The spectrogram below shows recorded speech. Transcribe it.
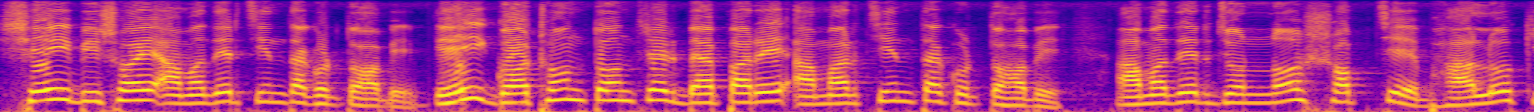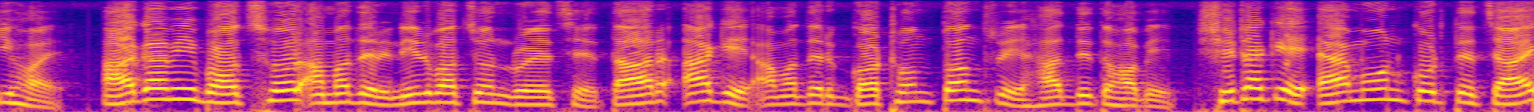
সেই বিষয়ে আমাদের চিন্তা করতে হবে। এই গঠনতন্ত্রের ব্যাপারে আমার চিন্তা করতে হবে। আমাদের জন্য সবচেয়ে ভালো কি হয়? আগামী বছর আমাদের নির্বাচন রয়েছে, তার আগে আমাদের গঠনতন্ত্রে হাত দিতে হবে। সেটাকে এমন করতে চাই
